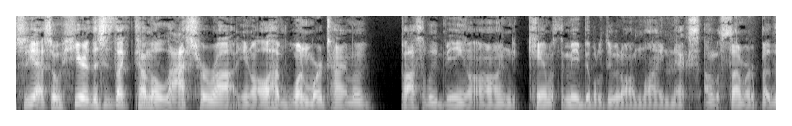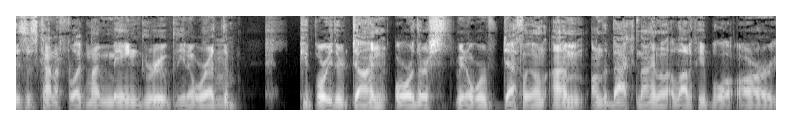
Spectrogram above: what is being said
So yeah, so here this is like kind of the last hurrah. You know, I'll have one more time of possibly being on campus and maybe able to do it online next on the summer. But this is kind of for like my main group. You know, we're at the hmm. people are either done or they're you know we're definitely on. I'm on the back nine. A lot of people are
